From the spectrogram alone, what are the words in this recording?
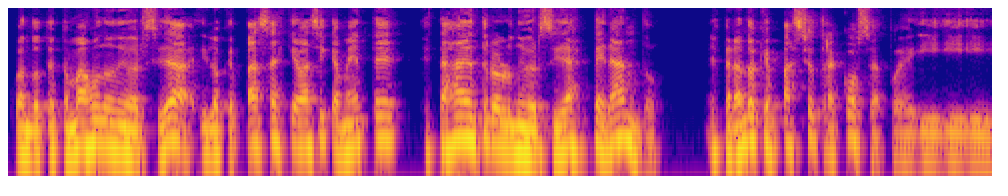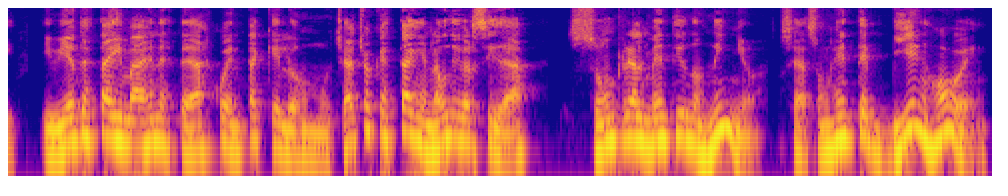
cuando te tomas una universidad? Y lo que pasa es que básicamente estás adentro de la universidad esperando, esperando que pase otra cosa. Pues, y, y, viendo estas imágenes te das cuenta que los muchachos que están en la universidad son realmente unos niños, o sea, son gente bien joven.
